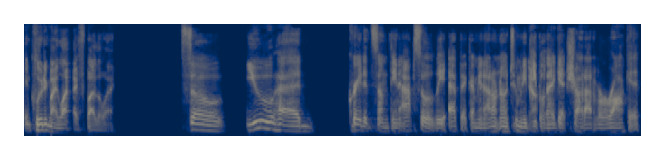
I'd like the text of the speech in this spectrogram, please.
including my life by the way so you had created something absolutely epic i mean i don't know too many yeah. people that get shot out of a rocket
